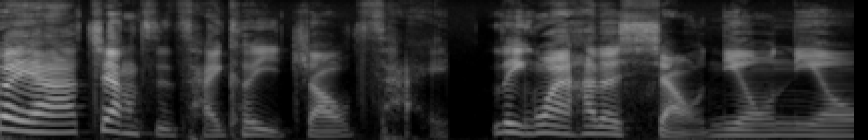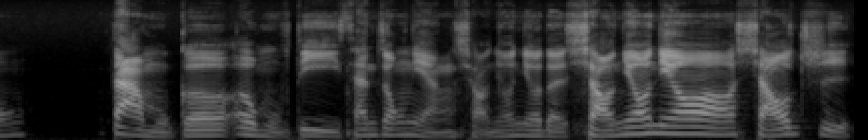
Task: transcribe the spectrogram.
对呀，这样子才可以招财。另外，他的小妞妞，大拇哥、二拇弟、三中娘，小妞妞的小妞妞哦，小指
